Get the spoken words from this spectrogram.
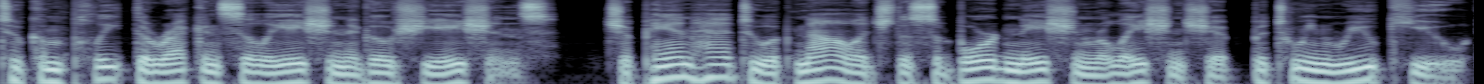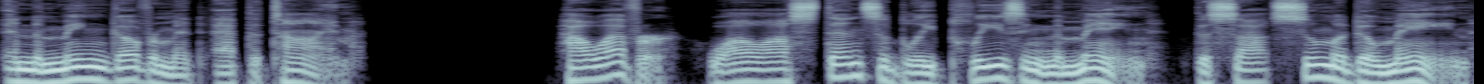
To complete the reconciliation negotiations, Japan had to acknowledge the subordination relationship between Ryukyu and the Ming government at the time. However, while ostensibly pleasing the Ming, the Satsuma domain,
